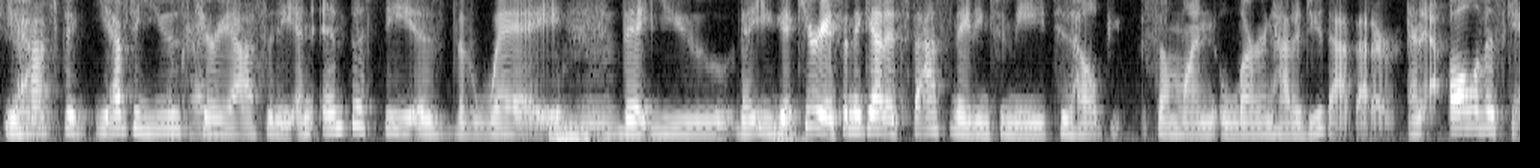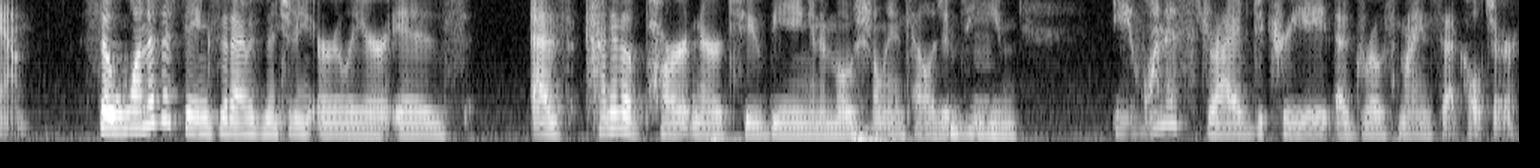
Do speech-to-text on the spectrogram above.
Curious. You have to you have to use okay. curiosity and empathy is the way mm-hmm. that you that you get curious. And again, it's fascinating to me to help someone learn how to do that better. And all of us can. So one of the things that I was mentioning earlier is as kind of a partner to being an emotionally intelligent mm-hmm. team, you want to strive to create a growth mindset culture.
